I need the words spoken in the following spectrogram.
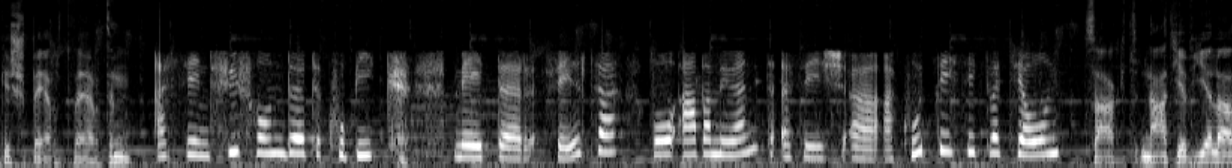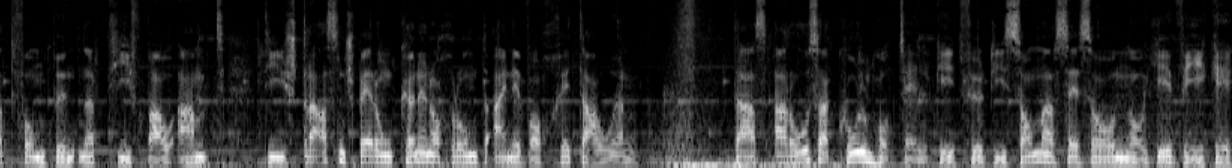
gesperrt werden. Es sind 500 Kubikmeter Felsen, die aber müssen. Es ist eine akute Situation. Sagt Nadja Wielat vom Bündner Tiefbauamt. Die Straßensperrung könne noch rund eine Woche dauern. Das Arosa Kulm Hotel geht für die Sommersaison neue Wege.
